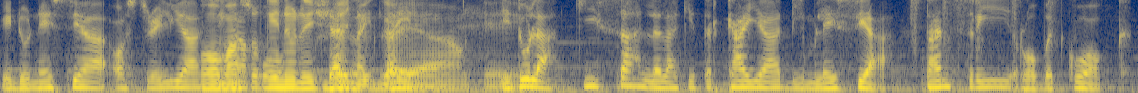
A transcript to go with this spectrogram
Indonesia, Australia, Oh, Singapura masuk Indonesia dan lain-lain. ya. Okey. Itulah kisah lelaki terkaya di Malaysia, Tan Sri Robert Kwok.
